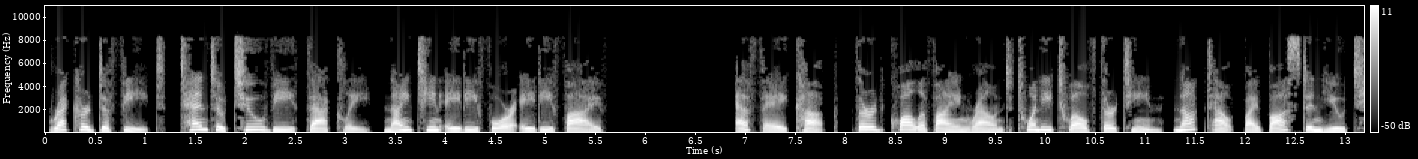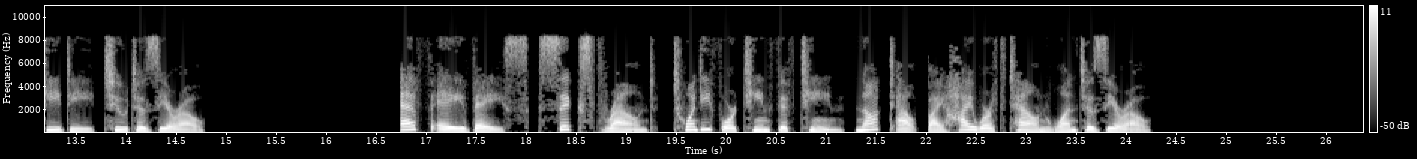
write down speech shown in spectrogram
Record defeat, 10-2 v Thackley, 1984-85. FA Cup, third qualifying round 2012-13, knocked out by Boston UTD 2-0. FA Vase, 6th round, 2014-15, knocked out by Highworth Town 1-0.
